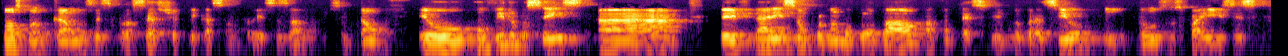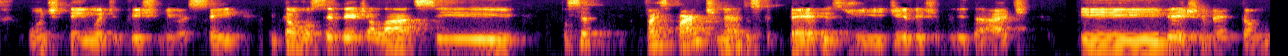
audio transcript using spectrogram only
Nós bancamos esse processo de aplicação para esses alunos. Então, eu convido vocês a verificar isso, é um programa global acontece no Brasil e em todos os países onde tem o Education USA. Então, você veja lá se você faz parte né, dos critérios de, de elegibilidade e veja, né, então,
